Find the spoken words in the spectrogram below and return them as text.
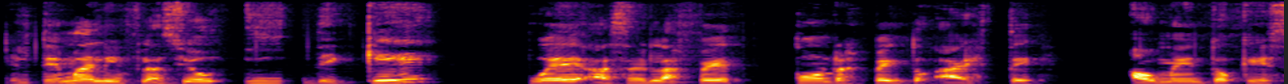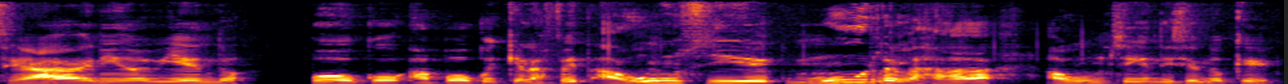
el tema de la inflación y de qué puede hacer la Fed con respecto a este aumento que se ha venido viendo poco a poco y que la Fed aún sigue muy relajada, aún siguen diciendo que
